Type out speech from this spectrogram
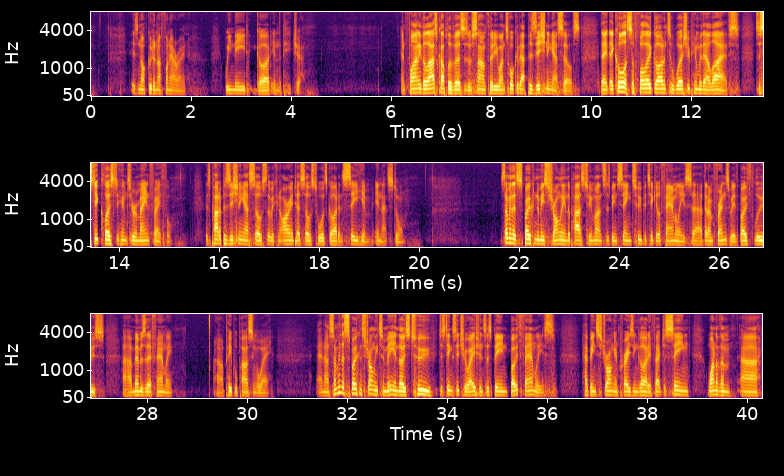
is not good enough on our own. We need God in the picture. And finally, the last couple of verses of Psalm 31 talk about positioning ourselves. They, they call us to follow God and to worship Him with our lives, to stick close to Him, to remain faithful. It's part of positioning ourselves so that we can orient ourselves towards God and see Him in that storm. Something that's spoken to me strongly in the past two months has been seeing two particular families uh, that I'm friends with both lose uh, members of their family, uh, people passing away. And uh, something that's spoken strongly to me in those two distinct situations has been both families have been strong in praising God. In fact, just seeing one of them, uh, I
